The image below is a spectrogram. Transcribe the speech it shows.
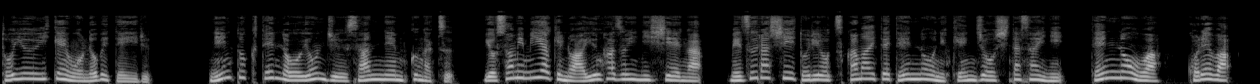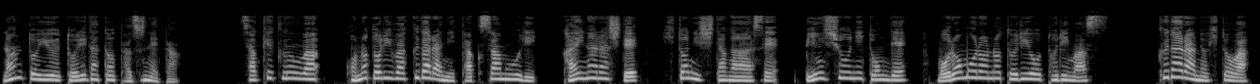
という意見を述べている。仁徳天皇43年9月、与謝見宮家のあゆはずいにしえが、珍しい鳥を捕まえて天皇に献上した際に、天皇は、これは何という鳥だと尋ねた。酒くんは、この鳥は百済にたくさんおり、飼いならして、人に従わせ、敏捷に飛んで、もろもろの鳥を取ります。百済の人は、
